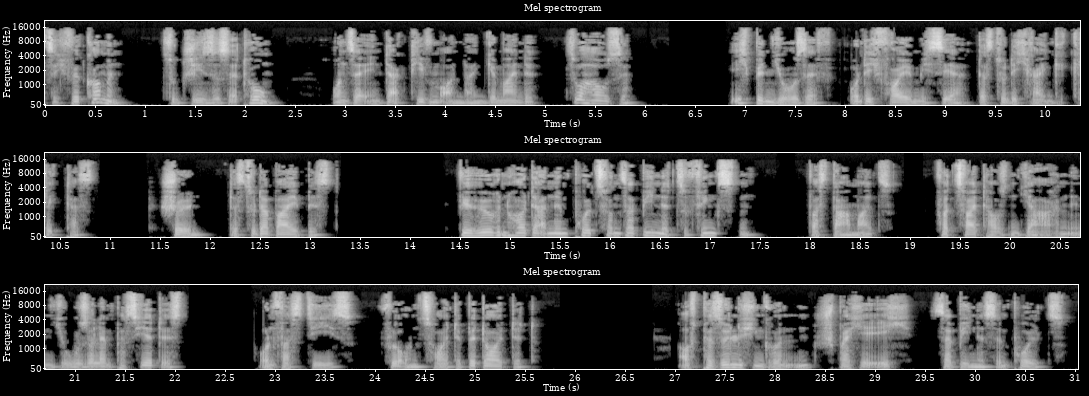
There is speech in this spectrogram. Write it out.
Herzlich willkommen zu Jesus at Home, unserer interaktiven Online-Gemeinde zu Hause. Ich bin Josef und ich freue mich sehr, dass du dich reingeklickt hast. Schön, dass du dabei bist. Wir hören heute einen Impuls von Sabine zu Pfingsten, was damals, vor 2000 Jahren in Jerusalem passiert ist und was dies für uns heute bedeutet. Aus persönlichen Gründen spreche ich Sabines Impuls.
